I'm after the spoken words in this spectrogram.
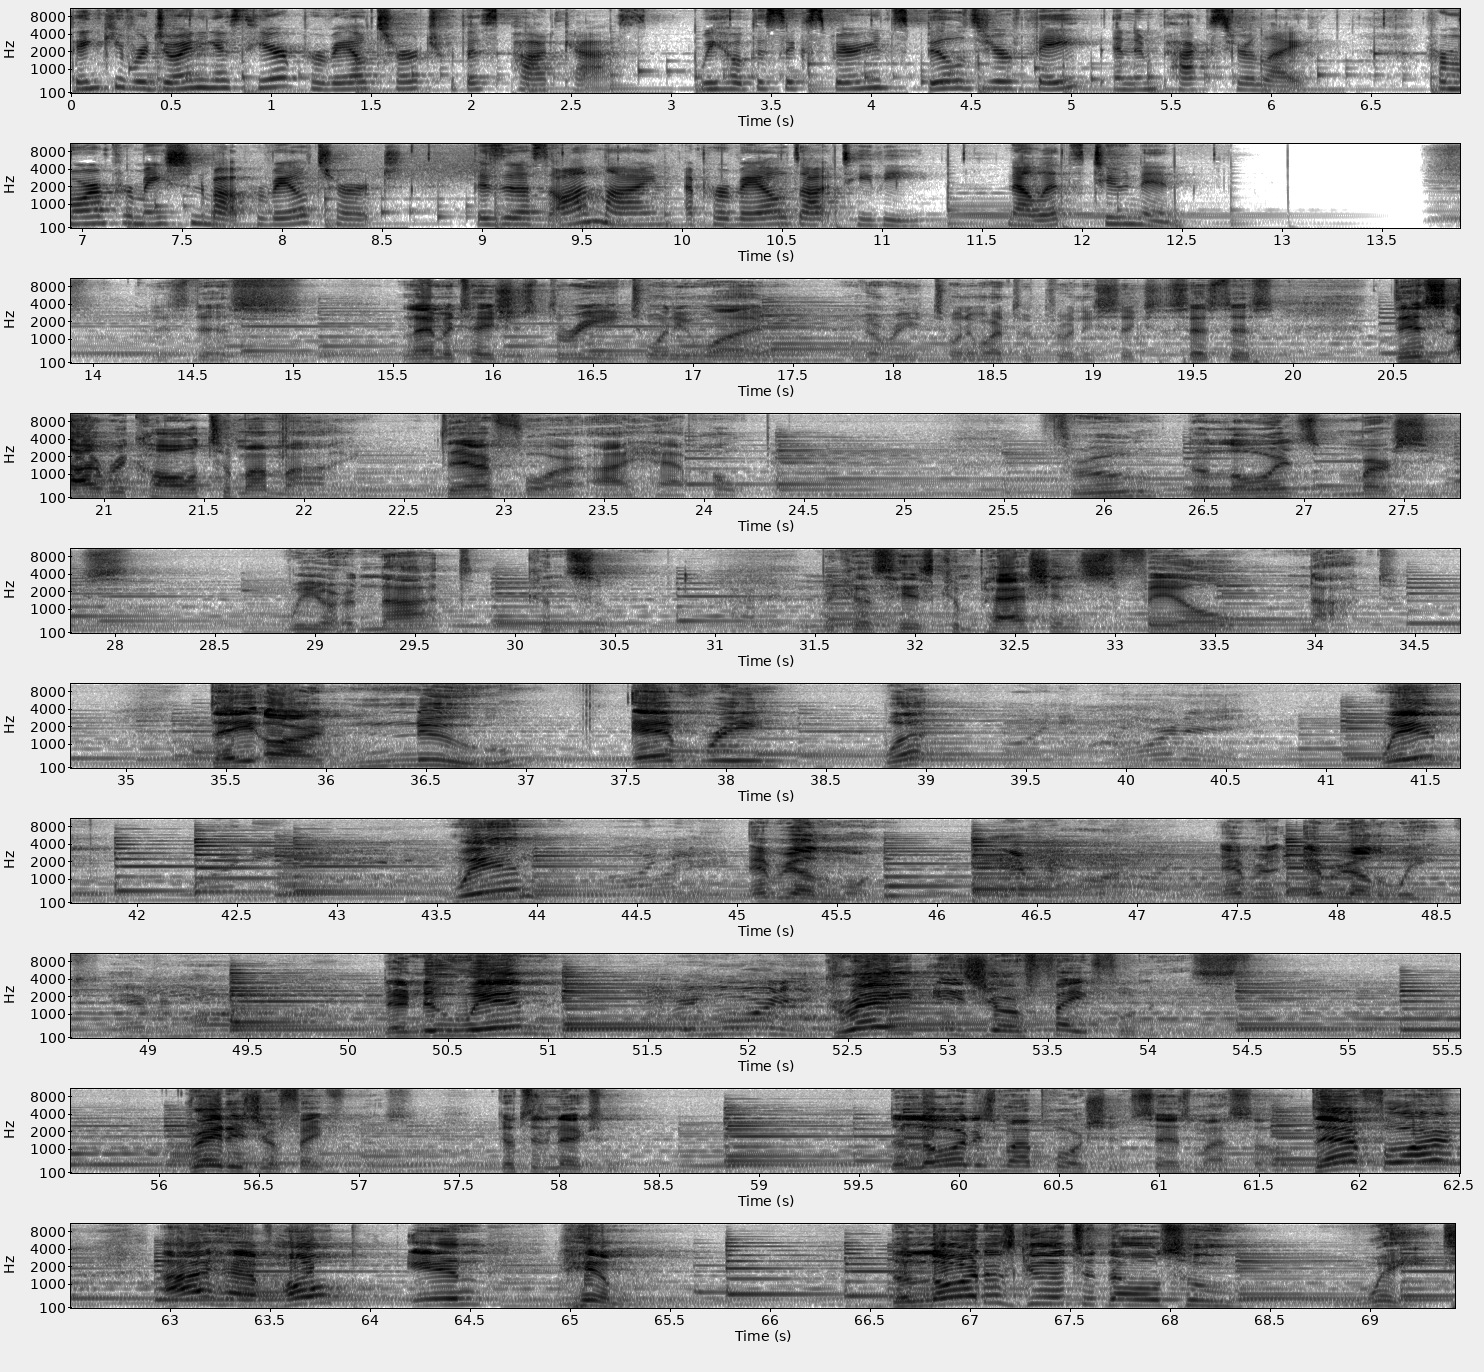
Thank you for joining us here at Prevail Church for this podcast. We hope this experience builds your faith and impacts your life. For more information about Prevail Church, visit us online at prevail.tv. Now let's tune in. It is this Lamentations 3 21. I'm going to read 21 through 26. It says this This I recall to my mind, therefore I have hope. Through the Lord's mercies, we are not consumed because his compassions fail not. They are new every what? Morning. When? When? Morning. Every other morning. Every morning. Every every other week. Every morning. They're new when? Every morning. Great is your faithfulness. Great is your faithfulness. Go to the next one. The Lord is my portion, says my soul. Therefore, I have hope in him. The Lord is good to those who wait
